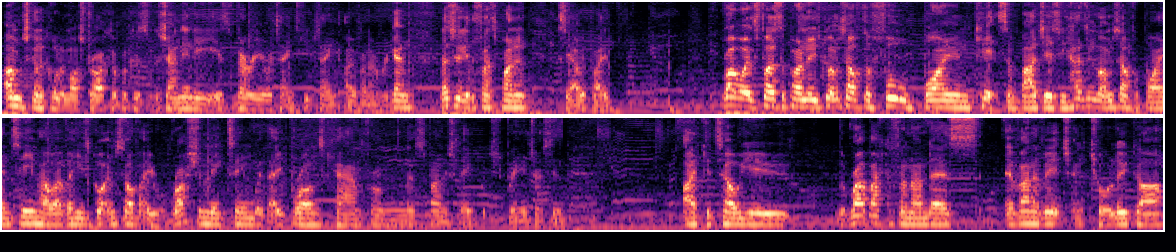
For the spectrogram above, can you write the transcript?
I'm just going to call him our striker because Djaniny is very irritating to keep saying over and over again. Let's go get the first opponent. See how he plays. Right, well, his first opponent, he's got himself the full Bayern kits and badges. He hasn't got himself a Bayern team, however, he's got himself a Russian league team with a bronze cam from the Spanish league, which is pretty interesting. I could tell you the right back of Fernandez Ivanovic and Chorluka.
